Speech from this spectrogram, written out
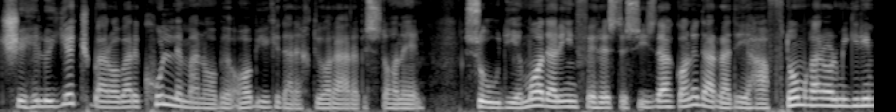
چهل و یک برابر کل منابع آبی که در اختیار عربستان سعودی. ما در این فهرست سیزدهگانه در رده هفتم قرار می‌گیریم.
